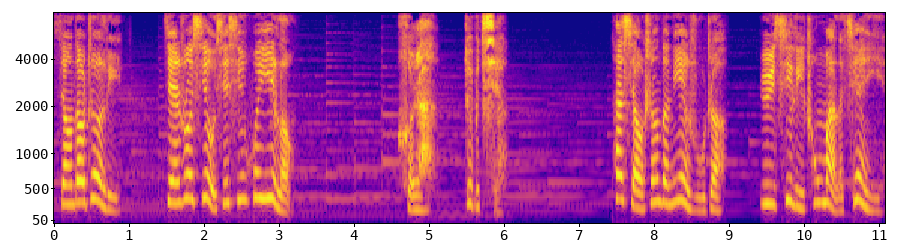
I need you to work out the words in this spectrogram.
想到这里，简若曦有些心灰意冷。何然，对不起。他小声的嗫嚅着，语气里充满了歉意。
